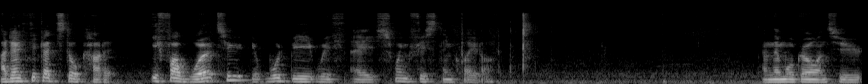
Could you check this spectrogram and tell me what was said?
I don't think I'd still cut it. If I were to, it would be with a Swing Fist Think later. And then we'll go on to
